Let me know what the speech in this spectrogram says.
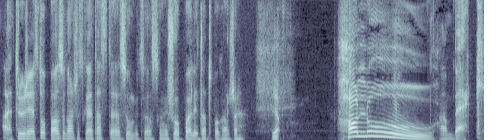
Jeg tror jeg stopper, så kanskje skal jeg teste zoom it, så skal vi se på litt etterpå, kanskje. Ja. Hallo! I'm back.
